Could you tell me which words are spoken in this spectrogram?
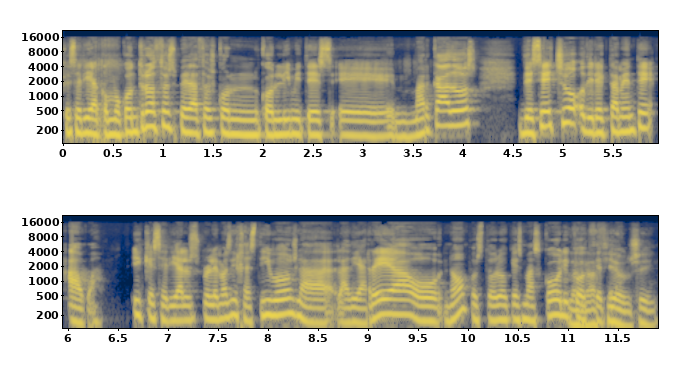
que sería como con trozos, pedazos con, límites eh, marcados, desecho o directamente agua y que serían los problemas digestivos, la, diarrea o no, pues todo lo que es más cólico, la sí.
